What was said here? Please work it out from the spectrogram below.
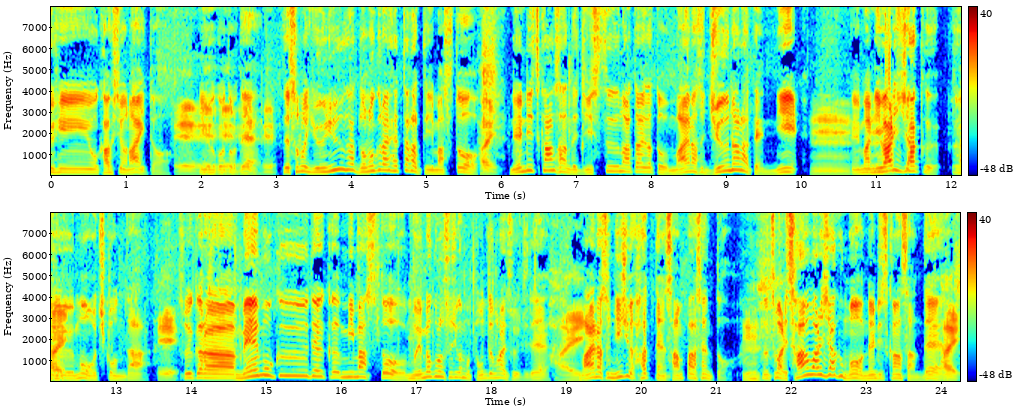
入品を買う必要ないということで,、でその輸入がどのぐらい減ったかと言いますと、はい、年率換算で実質の値だとマイナス17.2、えまあ、2割弱。もう落ち込んだ、それから名目で見ますと、名目の数字がもうとんでもない数字で、はい、マイナス28.3%、うん、つまり3割弱も年率換算で、はい、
